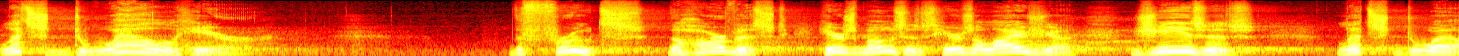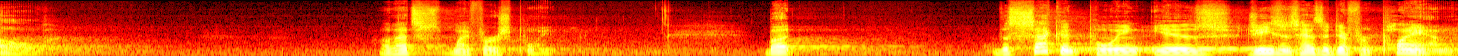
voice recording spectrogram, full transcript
let's dwell here. The fruits, the harvest. Here's Moses, here's Elijah, Jesus. Let's dwell. Well, that's my first point. But the second point is Jesus has a different plan.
